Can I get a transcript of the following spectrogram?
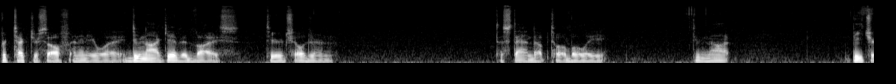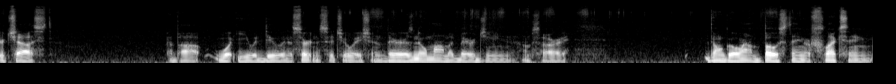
protect yourself in any way, do not give advice to your children to stand up to a bully. Do not beat your chest about what you would do in a certain situation. There is no mama bear gene. I'm sorry. Don't go around boasting or flexing,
